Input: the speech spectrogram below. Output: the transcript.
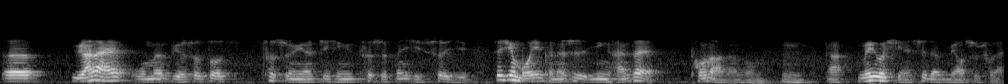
呃，原来我们比如说做测试人员进行测试分析设计，这些模型可能是隐含在头脑当中的。嗯啊，没有显示的描述出来。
